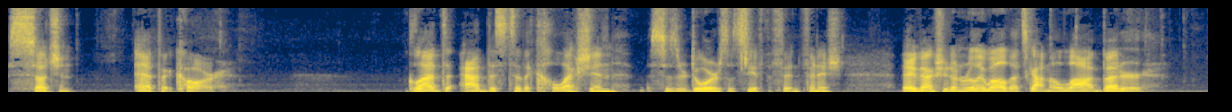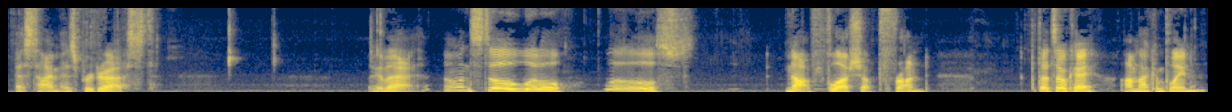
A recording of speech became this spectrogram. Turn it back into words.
Such an epic car. Glad to add this to the collection. Scissor doors, let's see if the fit and finish. They've actually done really well. That's gotten a lot better as time has progressed. Look at that. That one's still a little, little not flush up front, but that's okay. I'm not complaining.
